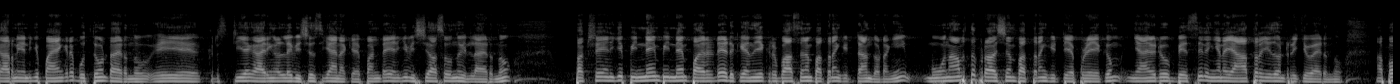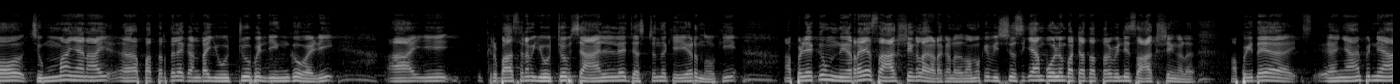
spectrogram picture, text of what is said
കാരണം എനിക്ക് ഭയങ്കര ബുദ്ധിമുട്ടായിരുന്നു ഈ ക്രിസ്തീയ കാര്യങ്ങളിൽ വിശ്വസിക്കാനൊക്കെ. പണ്ടേ എനിക്ക് വിശ്വാസമൊന്നും ഇല്ലായിരുന്നു. പക്ഷേ എനിക്ക് പിന്നെയും പിന്നെയും പലരുടെ എടുക്കുന്ന ഈ കൃപാസനം പത്രം കിട്ടാൻ തുടങ്ങി. മൂന്നാമത്തെ പ്രാവശ്യം പത്രം കിട്ടിയപ്പോഴേക്കും ഞാനൊരു ബസ്സിൽ ഇങ്ങനെ യാത്ര ചെയ്തുകൊണ്ടിരിക്കുമായിരുന്നു അപ്പോൾ ചുമ്മാ ഞാൻ ആ പത്രത്തിൽ കണ്ട യൂട്യൂബ് ലിങ്ക് വഴി ഈ കൃപാസനം യൂട്യൂബ് ചാനലിൽ ജസ്റ്റ് ഒന്ന് കയറി നോക്കി. അപ്പോഴേക്കും നിറയെ സാക്ഷ്യങ്ങളാണ് കിടക്കുന്നത്. നമുക്ക് വിശ്വസിക്കാൻ പോലും പറ്റാത്ത അത്ര വലിയ സാക്ഷ്യങ്ങൾ അപ്പോൾ ഇത് ഞാൻ പിന്നെ ആ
